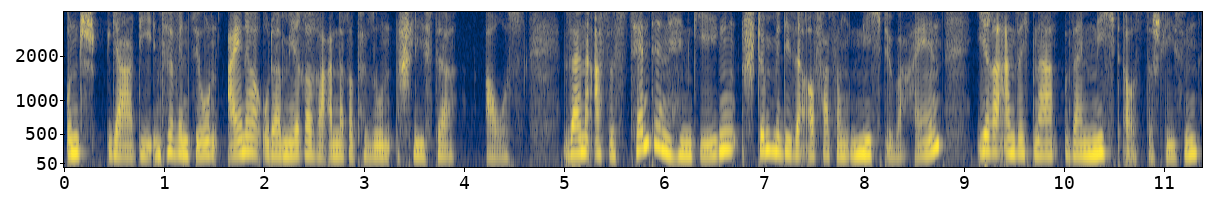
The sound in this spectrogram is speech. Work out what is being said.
Und ja, die Intervention einer oder mehrerer anderer Personen schließt er aus. Seine Assistentin hingegen stimmt mit dieser Auffassung nicht überein. Ihrer Ansicht nach sei nicht auszuschließen,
